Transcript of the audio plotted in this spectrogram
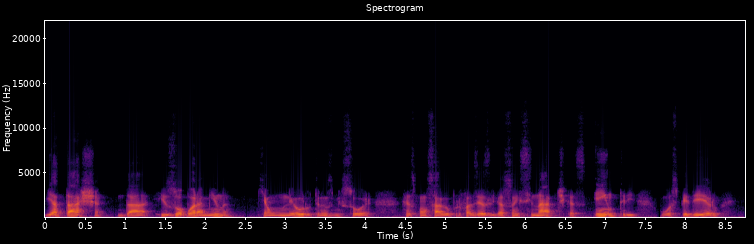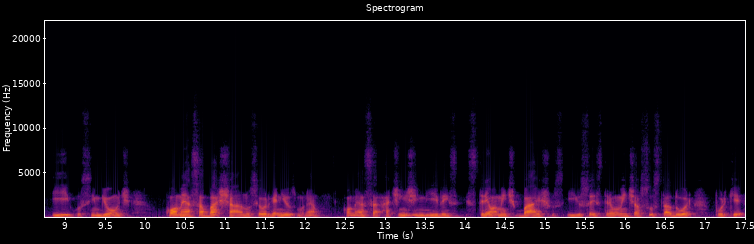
e a taxa da isoboramina, que é um neurotransmissor responsável por fazer as ligações sinápticas entre o hospedeiro e o simbionte, começa a baixar no seu organismo, né? Começa a atingir níveis extremamente baixos e isso é extremamente assustador. Por quê?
